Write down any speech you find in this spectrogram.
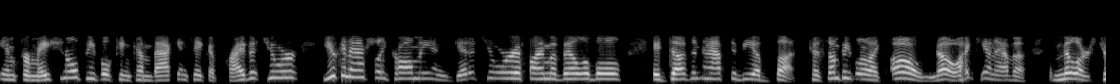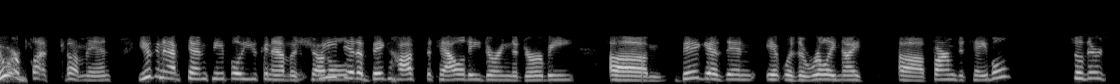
informational. People can come back and take a private tour. You can actually call me and get a tour if I'm available. It doesn't have to be a bus because some people are like, oh no, I can't have a Miller's tour bus come in. You can have 10 people. You can have a shuttle. We did a big hospitality during the Derby. Um, big as in it was a really nice uh, farm to table. So there's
